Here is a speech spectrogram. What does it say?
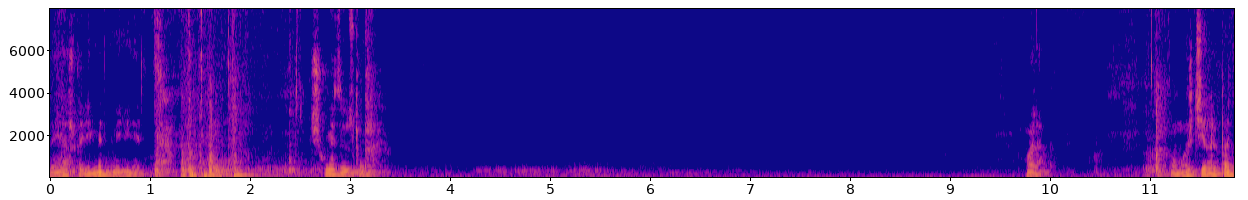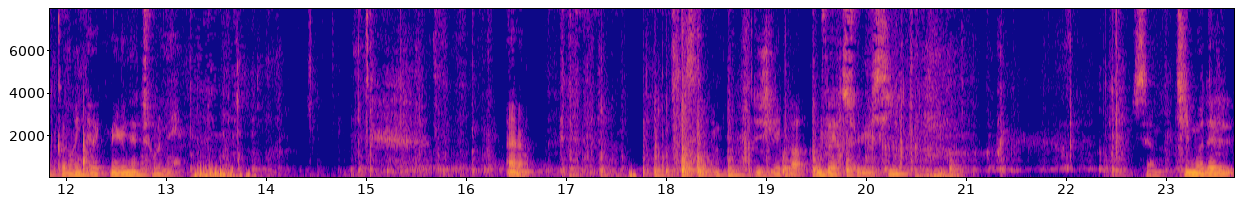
D'ailleurs, je vais les mettre mes lunettes. Je vous laisse deux secondes. Voilà. moi, je dirais pas de conneries avec mes lunettes sur le nez. Alors, je ne l'ai pas ouvert celui-ci. C'est un petit modèle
